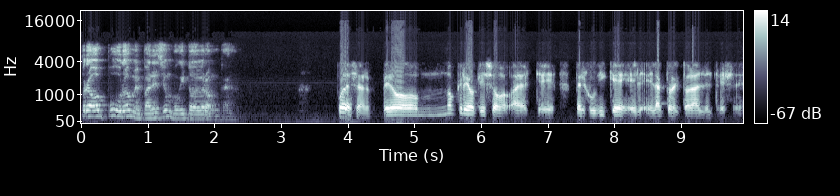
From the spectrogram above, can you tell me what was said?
pro puro me parece un poquito de bronca. Puede ser, pero no creo que eso este, perjudique el, acto electoral del 13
